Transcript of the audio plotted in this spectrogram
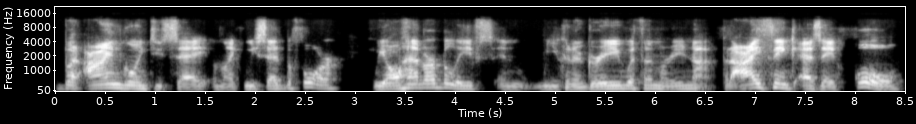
but i'm going to say and like we said before we all have our beliefs and you can agree with them or you're not. But I think as a whole,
